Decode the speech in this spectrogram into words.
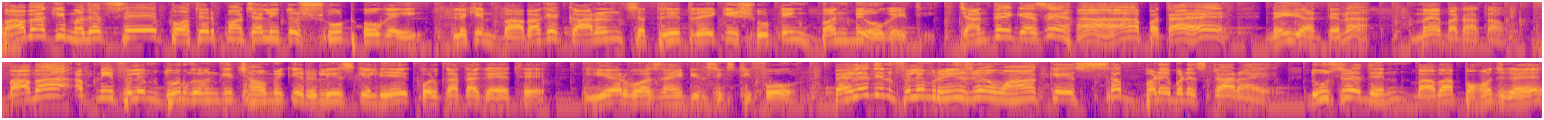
बाबा की मदद से पौथेर पांचाली तो शूट हो गई, लेकिन बाबा के कारण सत्यजीत रे की शूटिंग बंद भी हो गई थी। जानते हैं कैसे? हाँ हाँ पता है। नहीं जानते ना? मैं बताता हूँ। बाबा अपनी फ़िल्म दूरगगन की छावनी की रिलीज़ के लिए कोलकाता गए थे। ईयर वॉज़ 1964 पहले दिन फ़िल्म रिलीज़ में वहाँ के सब बड़े बड़े स्टार आए। दूसरे दिन बाबा पहुँच गए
